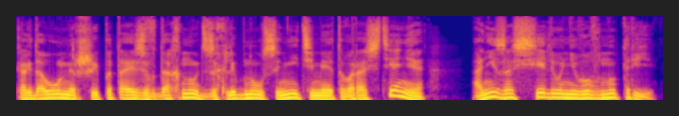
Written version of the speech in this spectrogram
Когда умерший, пытаясь вдохнуть, захлебнулся нитями этого растения, они засели у него внутри –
